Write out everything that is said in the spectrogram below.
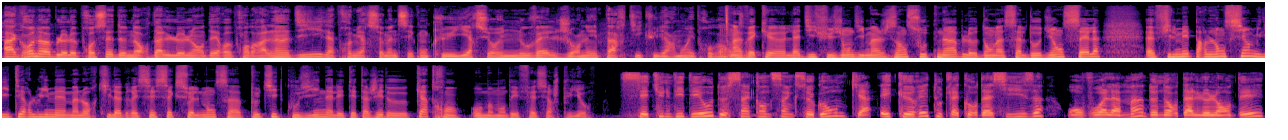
À Grenoble, le procès de Nordal Lelandais reprendra lundi. La première semaine s'est conclue hier sur une nouvelle journée particulièrement éprouvante. Avec euh, la diffusion d'images insoutenables dans la salle d'audience, celle euh, filmée par l'ancien militaire lui-même alors qu'il agressait sexuellement sa petite cousine. Elle était âgée de 4 ans au moment des faits, Serge Puyot. C'est une vidéo de 55 secondes qui a écœuré toute la cour d'assises. On voit la main de Nordal Lelandais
